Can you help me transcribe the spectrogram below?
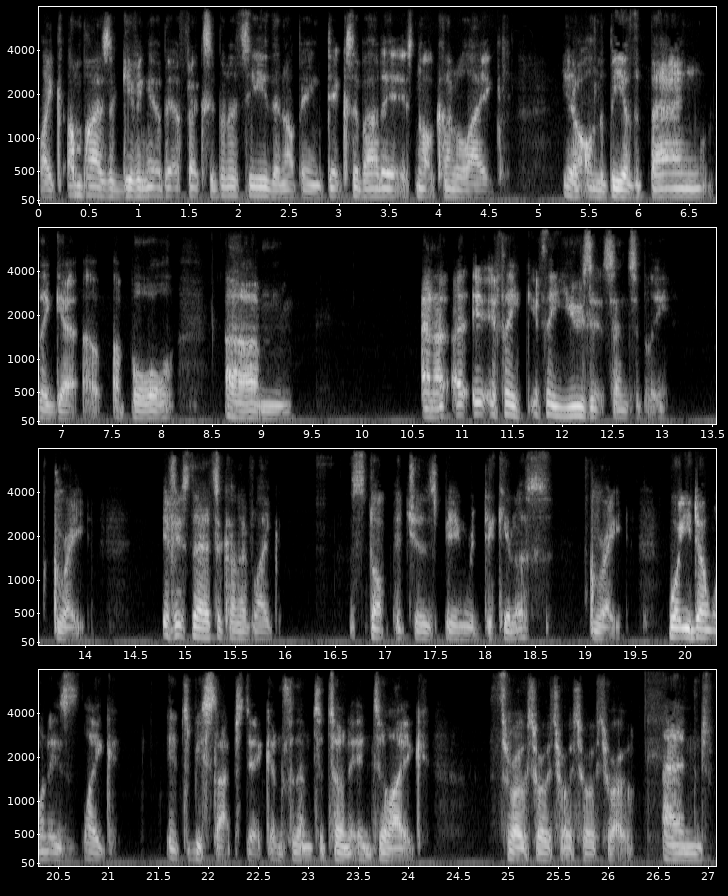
Like umpires are giving it a bit of flexibility; they're not being dicks about it. It's not kind of like you know, on the B of the bang, they get a, a ball. Um, and I, I, if they if they use it sensibly, great. If it's there to kind of like stop pitchers being ridiculous, great. What you don't want is like it to be slapstick and for them to turn it into like throw, throw, throw, throw, throw. And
